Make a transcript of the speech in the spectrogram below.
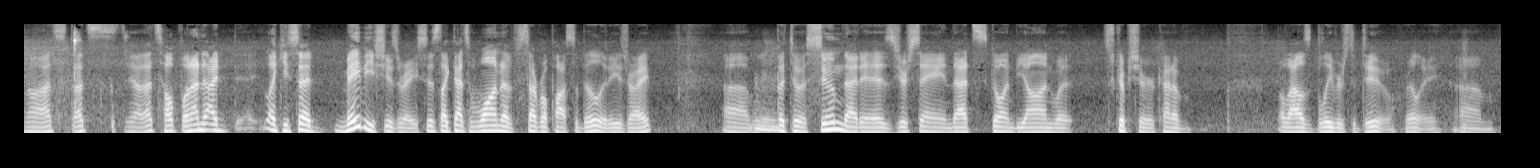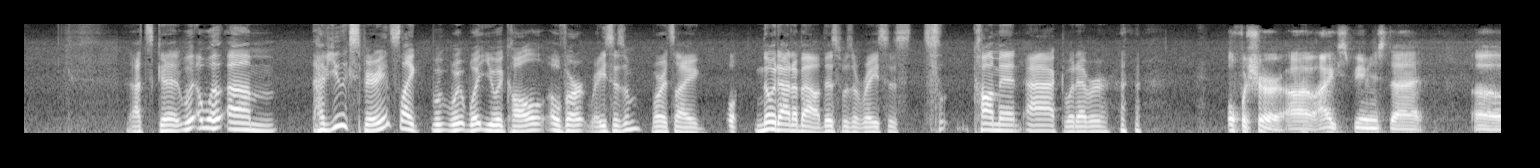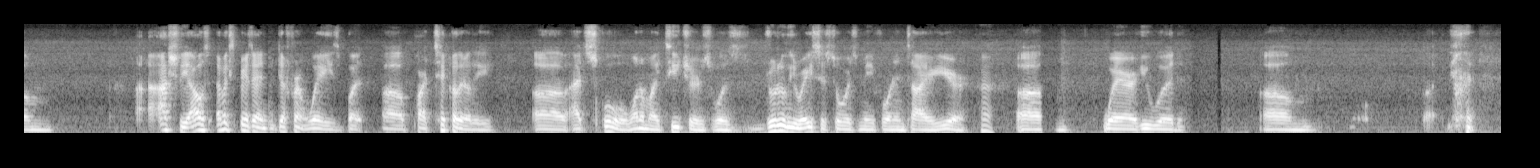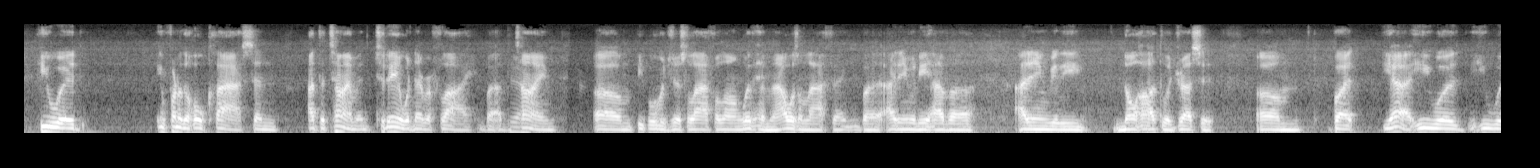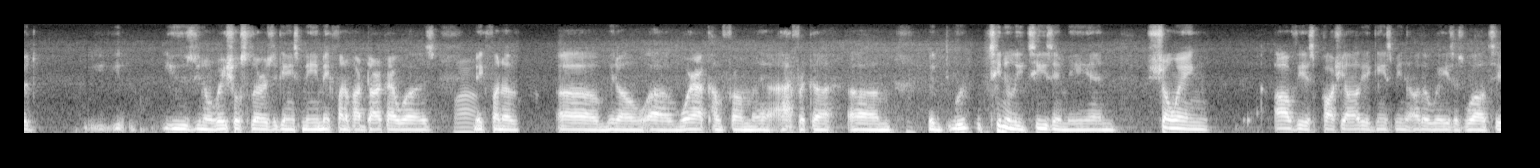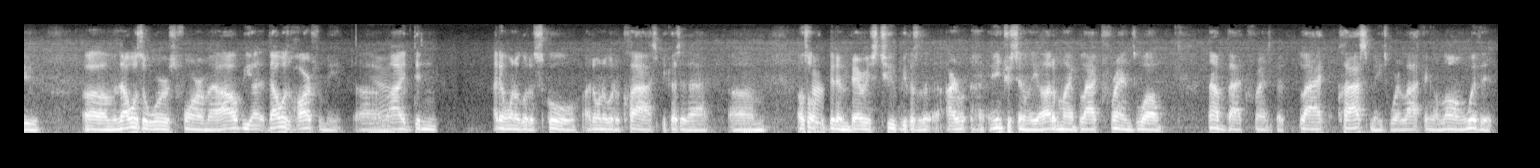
no, that's that's yeah, that's helpful. And I, I, like you said, maybe she's racist. Like that's one of several possibilities, right? Um, mm-hmm. But to assume that is, you're saying that's going beyond what Scripture kind of allows believers to do. Really, um, that's good. Well, um, have you experienced like w- w- what you would call overt racism, where it's like, no doubt about this was a racist comment, act, whatever? oh, for sure. Uh, I experienced that. Um, actually, I was, I've experienced that in different ways, but uh, particularly uh, at school, one of my teachers was brutally racist towards me for an entire year, huh. um, where he would, um, he would, in front of the whole class, and at the time, and today it would never fly, but at the yeah. time, um, people would just laugh along with him, and I wasn't laughing, but I didn't really have a, I didn't really know how to address it. Um, but yeah, he would he would use you know racial slurs against me, make fun of how dark I was, wow. make fun of um, you know, uh, where I come from, uh, Africa, um, routinely teasing me and showing obvious partiality against me in other ways as well too. Um, that was the worst form. I'll be that was hard for me. Um, yeah. I didn't I didn't want to go to school. I don't want to go to class because of that. Um, I was also a bit embarrassed too because I, interestingly a lot of my black friends, well, not black friends, but black classmates were laughing along with it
